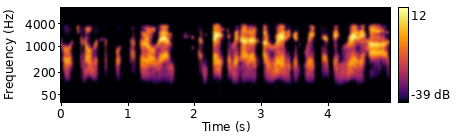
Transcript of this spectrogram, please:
coach and all the support staff. We were all there basically we'd had a, a, really good week. It had been really hard,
